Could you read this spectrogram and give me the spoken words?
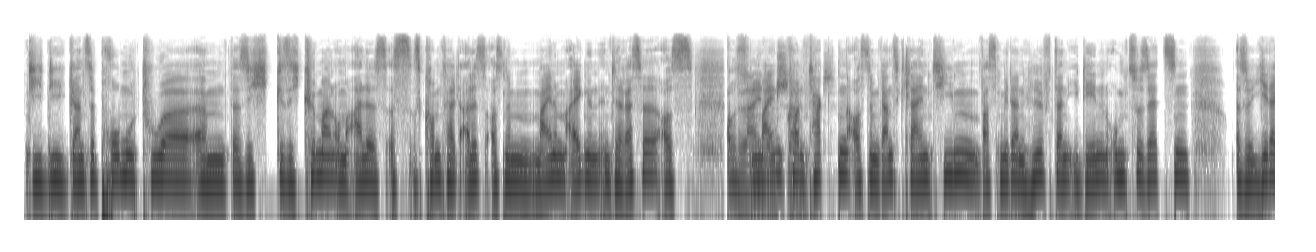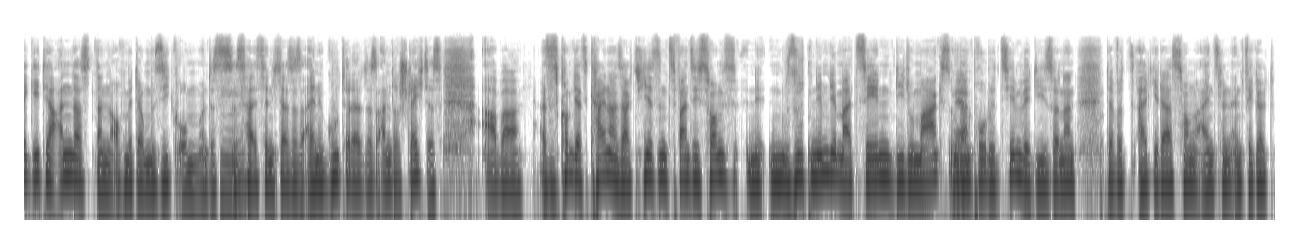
die die ganze Promotour, ähm, dass sich sich kümmern um alles. Es, es kommt halt alles aus einem meinem eigenen Interesse, aus aus meinen. Kontakten, aus einem ganz kleinen Team, was mir dann hilft, dann Ideen umzusetzen. Also jeder geht ja anders dann auch mit der Musik um und das, Mhm. das heißt ja nicht, dass das eine gut oder das andere schlecht ist. Aber also es kommt jetzt keiner und sagt, hier sind 20 Songs, nimm dir mal 10, die du magst und Ja. dann produzieren wir die, sondern da wird halt jeder Song einzeln entwickelt.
